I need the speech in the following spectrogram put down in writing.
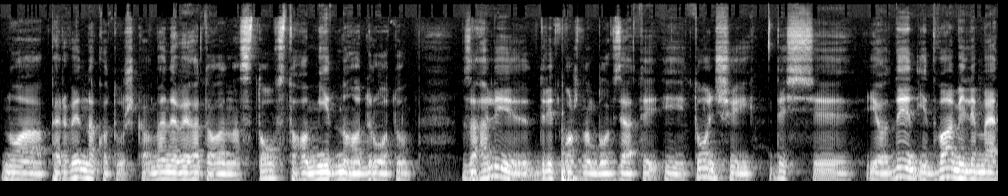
Ну а первинна котушка в мене виготовлена з товстого мідного дроту. Взагалі дріт можна було взяти і тонший, десь е, і 1, і 2 мм,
